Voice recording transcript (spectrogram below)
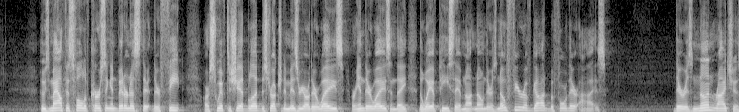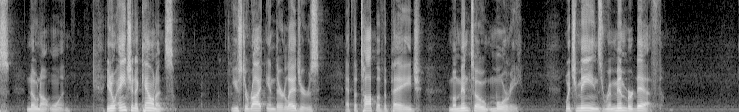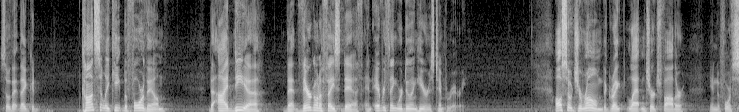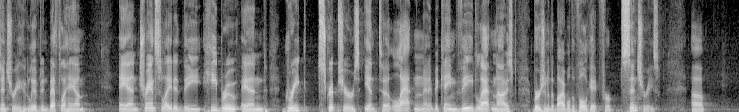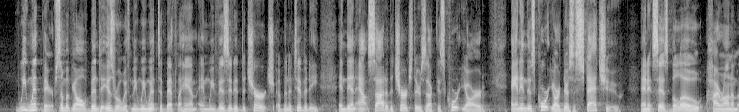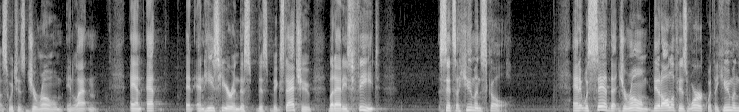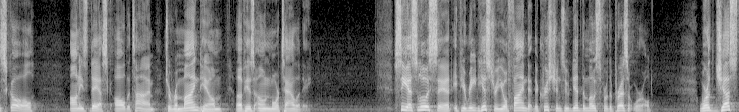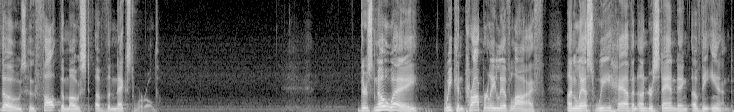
Whose mouth is full of cursing and bitterness. Their, their feet are swift to shed blood. Destruction and misery are their ways, are in their ways, and they the way of peace they have not known. There is no fear of God before their eyes. There is none righteous, no, not one. You know, ancient accountants used to write in their ledgers at the top of the page, memento mori, which means remember death, so that they could constantly keep before them the idea that they're going to face death and everything we're doing here is temporary. Also, Jerome, the great Latin church father in the fourth century, who lived in Bethlehem and translated the Hebrew and Greek scriptures into Latin, and it became the Latinized version of the Bible, the Vulgate, for centuries. Uh, we went there. If some of y'all have been to Israel with me, we went to Bethlehem and we visited the church of the Nativity. And then outside of the church, there's like this courtyard. And in this courtyard, there's a statue. And it says below Hieronymus, which is Jerome in Latin. And, at, and, and he's here in this, this big statue, but at his feet sits a human skull. And it was said that Jerome did all of his work with a human skull on his desk all the time to remind him of his own mortality. C.S. Lewis said if you read history, you'll find that the Christians who did the most for the present world were just those who thought the most of the next world. There's no way we can properly live life unless we have an understanding of the end.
